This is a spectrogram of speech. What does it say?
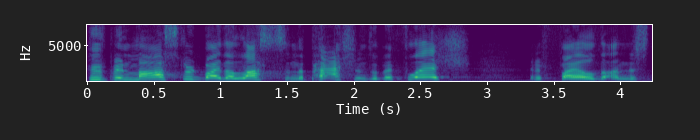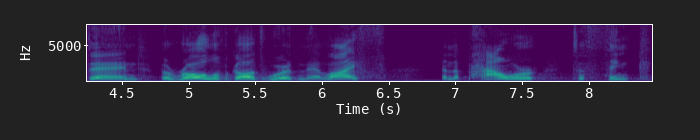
who've been mastered by the lusts and the passions of their flesh and have failed to understand the role of God's word in their life and the power to think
